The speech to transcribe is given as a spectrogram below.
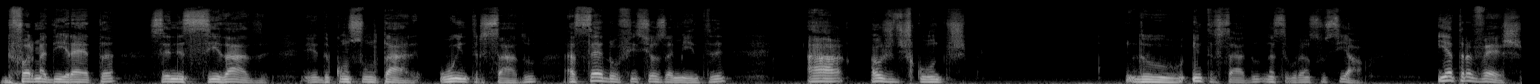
de forma direta, sem necessidade de consultar o interessado, acede oficiosamente a, aos descontos do interessado na Segurança Social. E através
